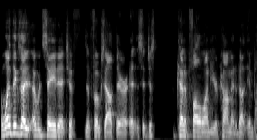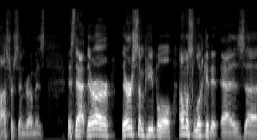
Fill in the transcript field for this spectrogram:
and one of the things I, I would say to to the folks out there is just kind of follow on to your comment about imposter syndrome is is that there are there are some people I almost look at it as uh,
